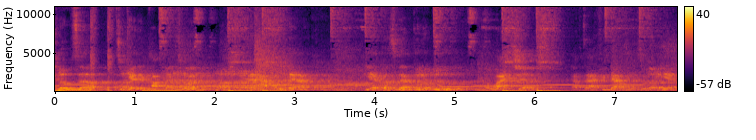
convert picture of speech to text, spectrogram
close up to get a perfect one. And after that, yeah, possibly I'm gonna do a white shirt after I think that's it yeah.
